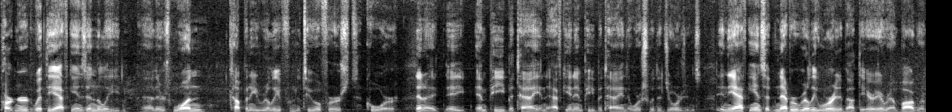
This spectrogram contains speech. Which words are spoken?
Partnered with the Afghans in the lead. Uh, there's one company really from the 201st Corps then a, a, MP battalion, Afghan MP battalion that works with the Georgians. And the Afghans have never really worried about the area around Bagram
